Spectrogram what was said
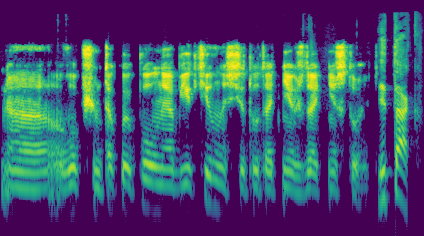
э, в общем, такой полной объективности тут от них ждать не стоит. Итак,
